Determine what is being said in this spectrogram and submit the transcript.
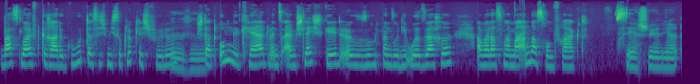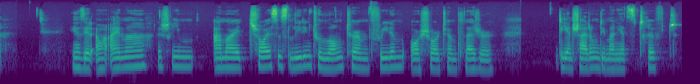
was läuft gerade gut, dass ich mich so glücklich fühle, Mhm. statt umgekehrt, wenn es einem schlecht geht, irgendwie sucht man so die Ursache, aber dass man mal andersrum fragt. Sehr schön, ja. Ja, sie hat auch einmal geschrieben, Are my choices leading to long-term freedom or short-term pleasure? Die Entscheidungen, die man jetzt trifft,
